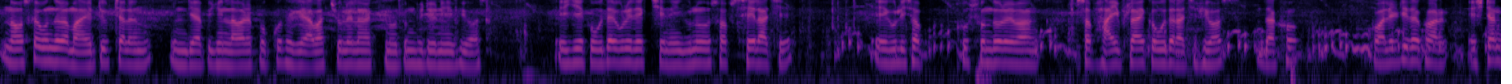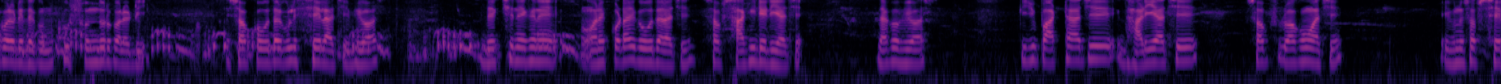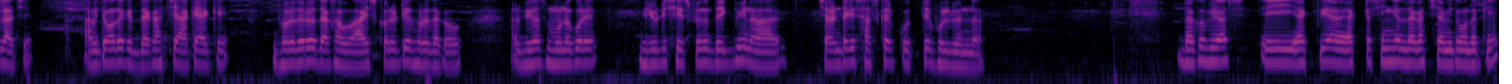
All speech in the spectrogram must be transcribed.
নমস্কার বন্ধুরা মা ইউটিউব চ্যানেল ইন্ডিয়া পিজন লাভারের পক্ষ থেকে আবার চলে এলাম একটা নতুন ভিডিও নিয়ে ভিওয়াস এই যে কবুতরগুলি দেখছেন এইগুলো সব সেল আছে। এগুলি সব খুব সুন্দর এবং সব হাই ফ্লাই কবুতর আছে ভিওয়াস দেখো কোয়ালিটি দেখো আর স্ট্যান্ড কোয়ালিটি দেখুন, খুব সুন্দর কোয়ালিটি সব কবুতরগুলি সেল আছে ভিওয়াস দেখছেন এখানে অনেক কটাই কবুতর আছে, সব সাকি টেডি আছে। দেখো ভিওয়াস কিছু পাট্টা আছে, ধাড়ি আছে, সব রকম আছে। এগুলো সব সেল আছে। আমি তোমাদেরকে দেখাচ্ছি একে একে। ধরে ধরেও দেখাবো আইস কোয়ালিটিও ধরে দেখাবো। আর বিকজ মনে করে ভিডিওটি শেষ পর্যন্ত দেখবেন আর চ্যানেলটাকে সাবস্ক্রাইব করতে ভুলবেন না। দেখো বিয়াস এই এক পেয়ার একটা সিঙ্গেল দেখাচ্ছি আমি তোমাদেরকে।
